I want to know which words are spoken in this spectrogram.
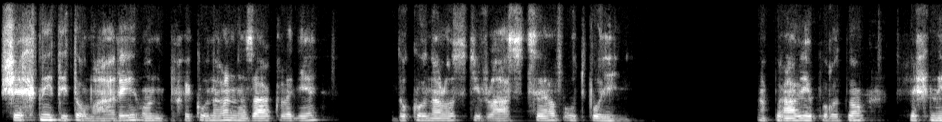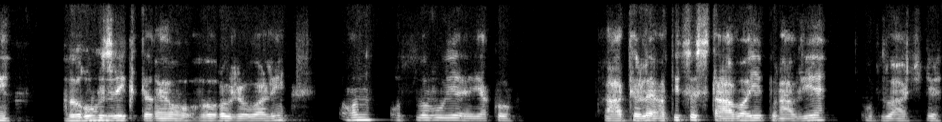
Všechny tyto máry on překonal na základě dokonalosti v lásce a v odpojení. A právě proto všechny hrůzy, které ho ohrožovaly, on oslovuje jako přátele a ty se stávají právě, obzvláště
